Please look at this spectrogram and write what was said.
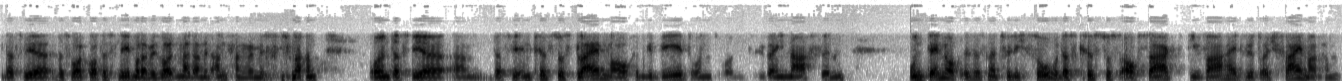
dass wir das Wort Gottes leben oder wir sollten mal damit anfangen, wenn wir es nicht machen und dass wir, ähm, dass wir in Christus bleiben, auch im Gebet und, und über ihn nachsinnen. Und dennoch ist es natürlich so, dass Christus auch sagt, die Wahrheit wird euch frei machen.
